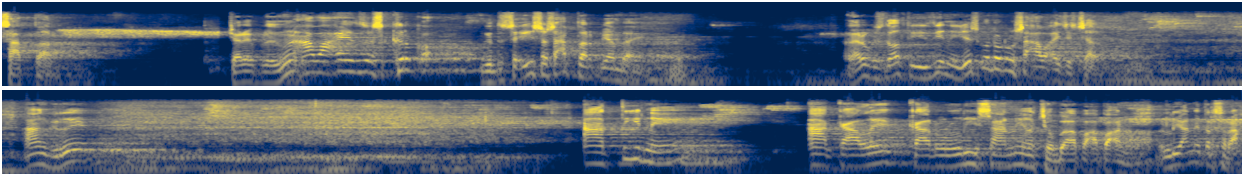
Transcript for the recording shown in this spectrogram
sabar. Cari beliau awalnya seger kok. Gitu seiso sabar baik Lalu Gusti Allah diizini, ya sekono rusak awake jejal. Anggere atine akale karo lisane aja mbok apa-apaan. Liyane terserah.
